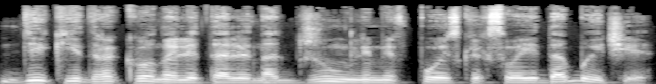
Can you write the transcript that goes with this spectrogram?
Дикие драконы летали над джунглями в поисках своей добычи.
